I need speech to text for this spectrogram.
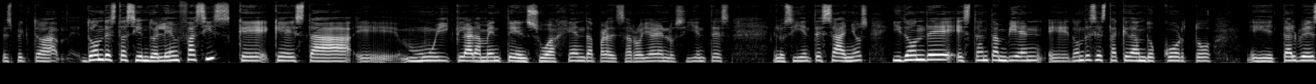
respecto a dónde está haciendo el énfasis, que, está eh, muy claramente en su agenda para desarrollar en los siguientes en los siguientes años y dónde están también, eh, dónde se está quedando corto, tal vez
